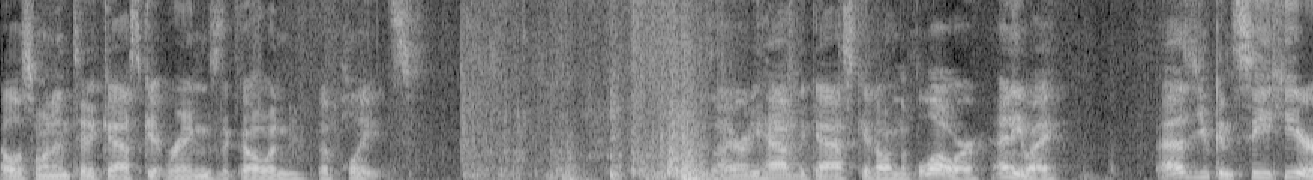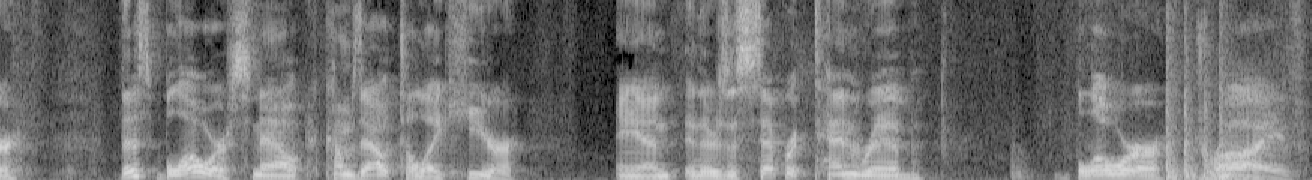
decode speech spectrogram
LS1 intake gasket rings that go in the plates. Because I already have the gasket on the blower. Anyway, as you can see here, this blower snout comes out to like here, and there's a separate 10 rib blower drive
